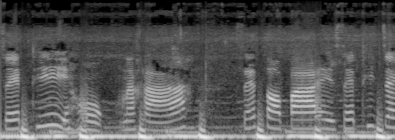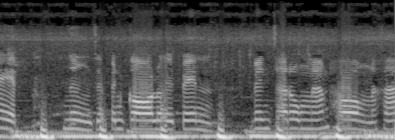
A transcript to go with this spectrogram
เซตที่หกนะคะ เซตต่อไปเซตที่เจ็ดหนึ่งจะเป็นกอเลยเป็นเบญจรงค์น้ำทองนะคะ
